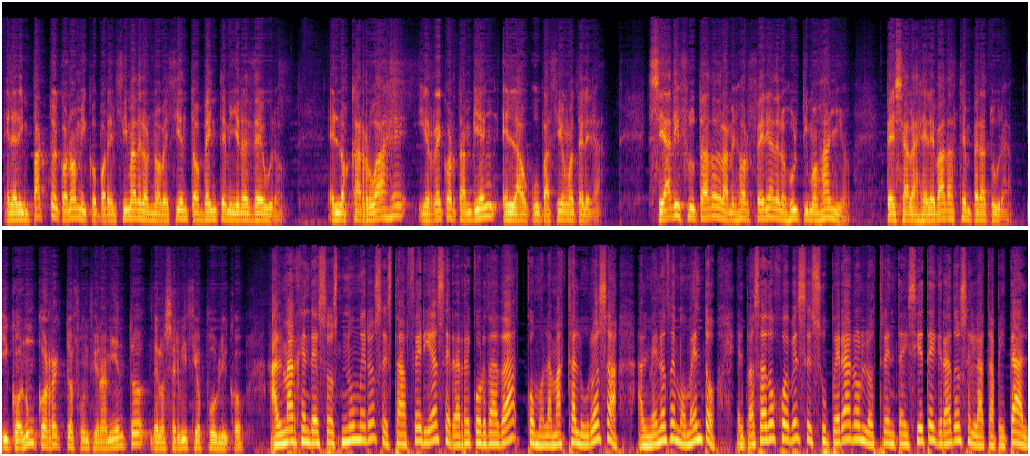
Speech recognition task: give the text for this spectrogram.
en el impacto económico por encima de los 920 millones de euros, en los carruajes y récord también en la ocupación hotelera. Se ha disfrutado de la mejor feria de los últimos años pese a las elevadas temperaturas y con un correcto funcionamiento de los servicios públicos. Al margen de esos números, esta feria será recordada como la más calurosa, al menos de momento. El pasado jueves se superaron los 37 grados en la capital,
